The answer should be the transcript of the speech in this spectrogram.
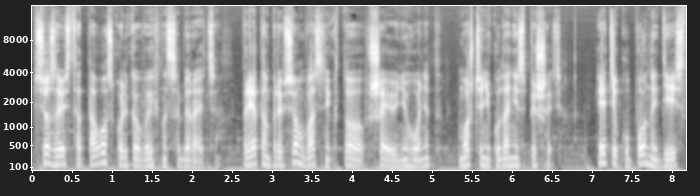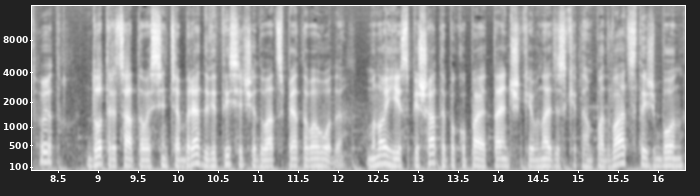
Все зависит от того, сколько вы их насобираете. При этом при всем вас никто в шею не гонит, можете никуда не спешить. Эти купоны действуют до 30 сентября 2025 года. Многие спешат и покупают танчики в натиске там по 20 тысяч бон,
